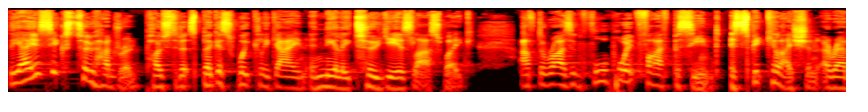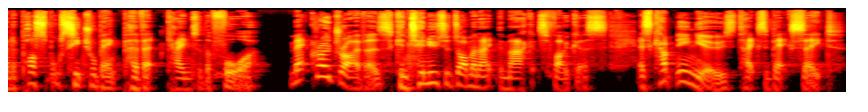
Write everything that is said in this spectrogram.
The ASX 200 posted its biggest weekly gain in nearly two years last week, after rising 4.5% as speculation around a possible central bank pivot came to the fore. Macro drivers continue to dominate the market's focus as company news takes a back seat.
